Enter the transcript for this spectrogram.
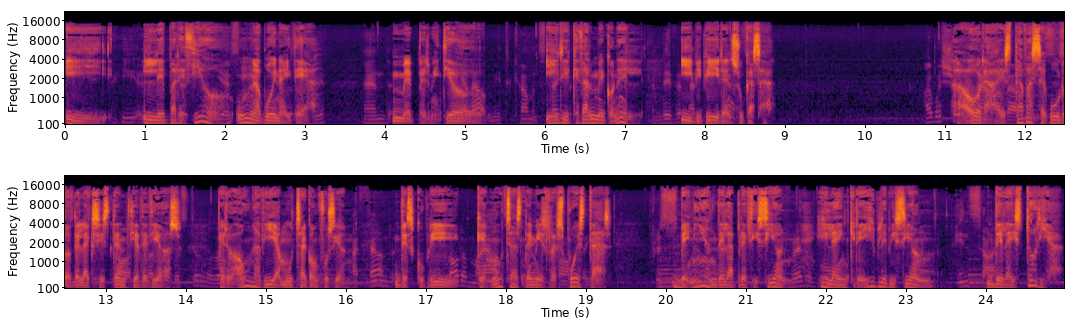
Y le pareció una buena idea. Me permitió ir y quedarme con él y vivir en su casa. Ahora estaba seguro de la existencia de Dios, pero aún había mucha confusión. Descubrí que muchas de mis respuestas venían de la precisión y la increíble visión de la historia,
